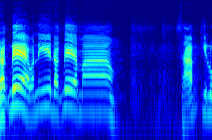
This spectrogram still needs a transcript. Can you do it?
ดักแด้วันนี้ดักแด้มาสามกิโล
